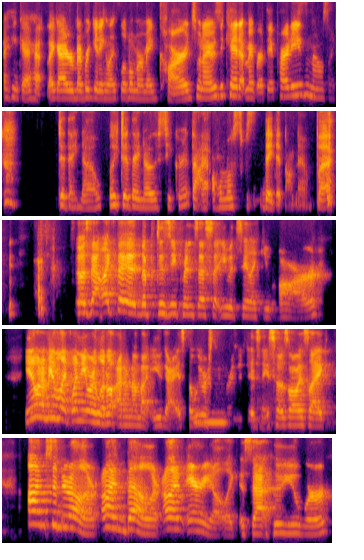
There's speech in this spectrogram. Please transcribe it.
I think I had like I remember getting like Little Mermaid cards when I was a kid at my birthday parties, and I was like, did they know? Like, did they know the secret that I almost was? They did not know, but So is that like the the Disney princess that you would say like you are? You know what I mean? Like when you were little, I don't know about you guys, but we were super into Disney. So it was always like, I'm Cinderella or I'm Belle or I'm Ariel. Like, is that who you were?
